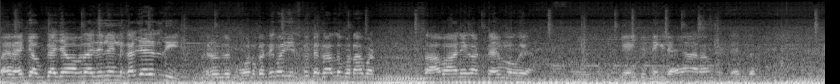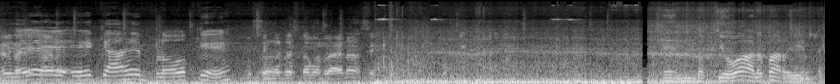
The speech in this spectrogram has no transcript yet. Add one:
भाई भाई जब क्या जवाब बता जल्दी निकल जाए जल्दी फिर उन्हें फोन करते भाई इसको निकाल दो फटाफट साहब आने का टाइम हो गया यहीं से निकला है आराम से टेंशन फिर भाई, मैंने कहा, ये- ये क्या है ब्लॉक है वो सिंगल रास्ता बन रहा है ना सिंगल എന്തൊക്കെയോ ആള് പറയുന്നുണ്ട്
